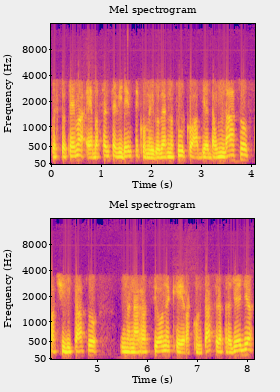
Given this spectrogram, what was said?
questo tema, è abbastanza evidente come il governo turco abbia da un lato facilitato una narrazione che raccontasse la tragedia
